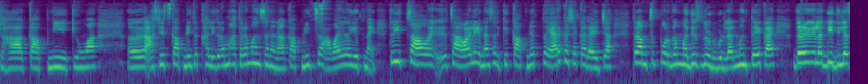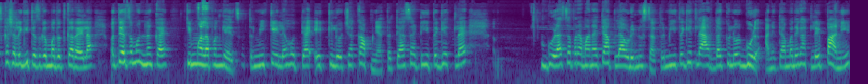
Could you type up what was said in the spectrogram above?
चहा कापणी किंवा अशीच कापणी तर खाली तर म्हाताऱ्या माणसानं ना कापणी चावायला येत नाही. तर ही चाव चावायला येण्यासारखी कापण्या तयार कशा करायच्या? तर आमचं पोरगं मध्येच लुडबुडलं आणि म्हणतंय काय दरवेळेला दिदीलाच कशाला घेतेच ग मदत करायला? मग त्याचं म्हणणं काय की मला पण घ्यायचं. तर मी केल्या होत्या एक किलोच्या कापण्या. तर त्यासाठी इथं घेतलंय गुळाचं प्रमाण आहे ते आपल्या आवडीनुसार. तर मी इथं घेतलं अर्धा किलो गुळ आणि त्यामध्ये घातले पाणी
